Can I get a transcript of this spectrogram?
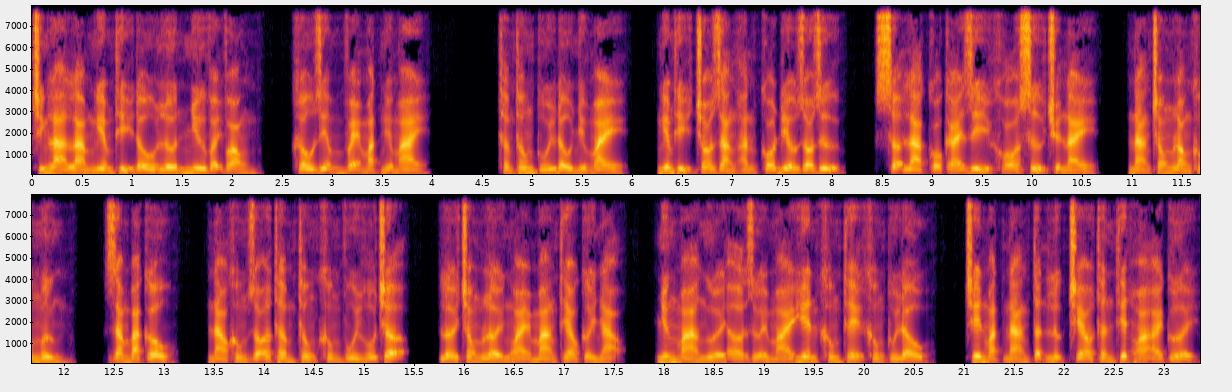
chính là làm nghiêm thị đâu lớn như vậy vòng, khâu diễm vẻ mặt niệm ai. Thẩm thông túi đầu như mày, nghiêm thị cho rằng hắn có điều do dự, sợ là có cái gì khó xử chuyện này, nàng trong lòng không mừng, giam ba câu, nào không rõ thẩm thông không vui hỗ trợ, lời trong lời ngoài mang theo cười nhạo, nhưng mà người ở dưới mái hiên không thể không cúi đầu, trên mặt nàng tận lực treo thân thiết hòa ái cười.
